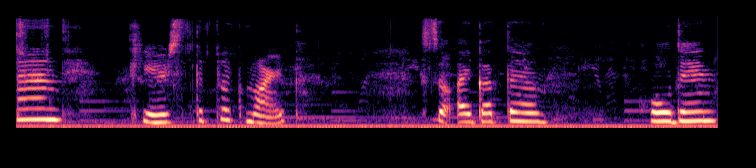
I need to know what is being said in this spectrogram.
And here's the bookmark. So I got the Holden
